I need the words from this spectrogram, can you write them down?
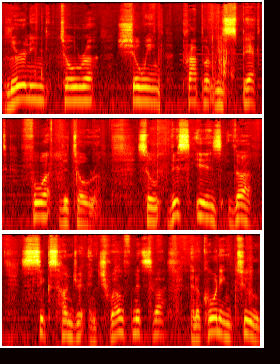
learning Torah, showing proper respect for the Torah. So this is the 612th mitzvah, and according to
